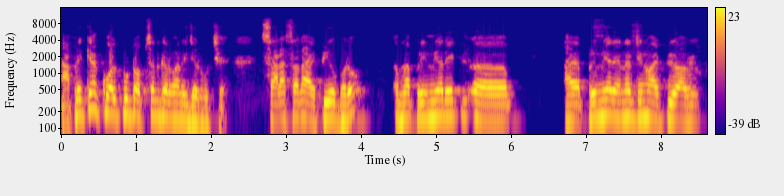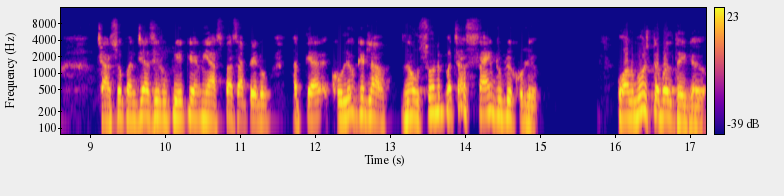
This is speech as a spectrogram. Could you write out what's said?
આપણે ક્યાં કોલ પુટ ઓપ્શન કરવાની જરૂર છે? સારા સારા આઈપીઓ ભરો. હમણાં પ્રીમિયર એક પ્રીમિયર એનર્જીનો આઈપીઓ આવ્યો. ચારસો પંચ્યાસી રૂપિયા કે એની આસપાસ આપેલું. અત્યારે ખોલ્યો કેટલા? નવસો ને પચાસ સાહીઠ રૂપિયે ખોલ્યો. ઓલમોસ્ટ ડબલ થઈ ગયો.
